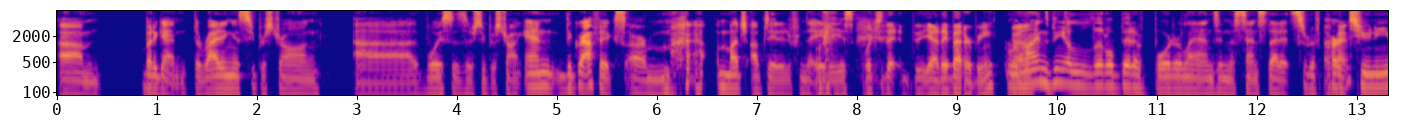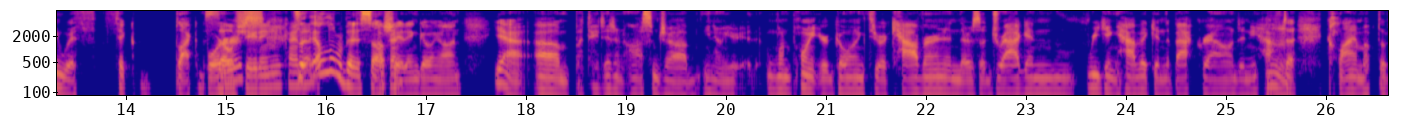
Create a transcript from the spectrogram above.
Um, but again, the writing is super strong. Uh, the voices are super strong, and the graphics are m- much updated from the 80s. Which, they, yeah, they better be. Yeah. Reminds me a little bit of Borderlands in the sense that it's sort of Okay. cartoony with thick black borders. shading, kinda? a little bit of cel Okay. shading going on. Yeah, um, but they did an awesome job. You know, you're, at one point you're going through a cavern and there's a dragon wreaking havoc in the background, and you have Hmm. to climb up the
